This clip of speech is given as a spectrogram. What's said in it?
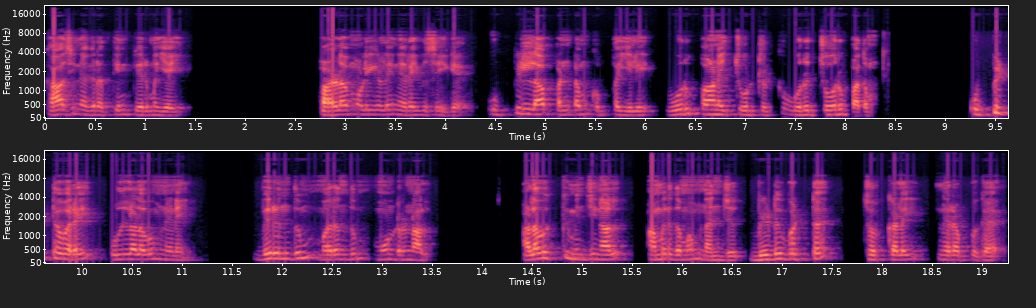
காசி நகரத்தின் பெருமையை பழமொழிகளை நிறைவு செய்க. உப்பில்லா பண்டம் குப்பையிலே ஒரு பானை சோற்றுக்கு ஒரு சோறு பதம். உப்பிட்டவரை உள்ளளவும் நினை. விருந்தும் மருந்தும் மூன்று நாள். அளவுக்கு மிஞ்சினால் அமிர்தமும் நஞ்சு. விடுபட்ட சொற்களை நிரப்புக.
